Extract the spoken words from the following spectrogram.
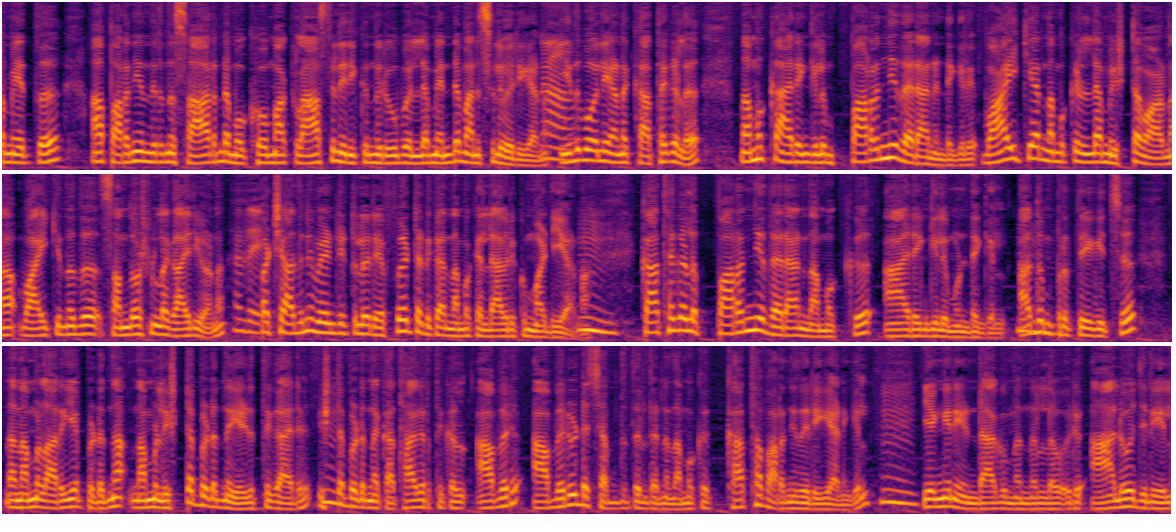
സമയത്ത് ആ പറഞ്ഞു തന്നിരുന്ന സാറിന്റെ മുഖവും ആ ക്ലാസ്സിലിരിക്കുന്ന രൂപമെല്ലാം എന്റെ മനസ്സിൽ വരികയാണ്. ഇതുപോലെയാണ് കഥകൾ നമുക്ക് ആരെങ്കിലും പറഞ്ഞു തരാനുണ്ടെങ്കിൽ വായിക്കാൻ നമുക്കെല്ലാം ഇഷ്ടമാണ് വായിക്കുന്നത് സന്തോഷമുള്ള കാര്യമാണ്. പക്ഷെ അതിന് വേണ്ടിയിട്ടുള്ള ഒരു എഫേർട്ട് എടുക്കാൻ നമുക്ക് എല്ലാവർക്കും മടിയാണ് കഥകൾ പറഞ്ഞു തരാൻ നമുക്ക് ആരെങ്കിലും ഉണ്ടെങ്കിൽ അതും പ്രത്യേകിച്ച് നമ്മൾ അറിയപ്പെടുന്ന നമ്മൾ ഇഷ്ടപ്പെടുന്ന എഴുത്തുകാർ ഇഷ്ടപ്പെടുന്ന കഥാകൃത്തുക്കൾ അവർ അവരുടെ ശബ്ദത്തിൽ തന്നെ നമുക്ക് കഥ പറഞ്ഞു തരികയാണെങ്കിൽ എങ്ങനെ ഉണ്ടാകും എന്നുള്ള ഒരു ആലോചനയിൽ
